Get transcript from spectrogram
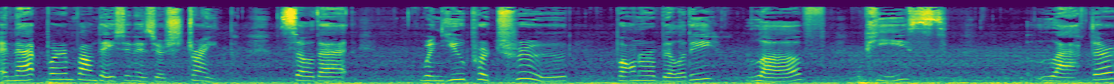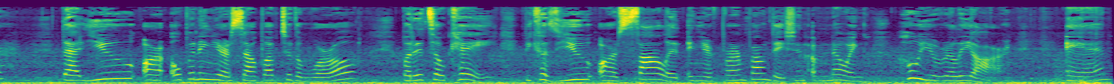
And that firm foundation is your strength. So that when you protrude vulnerability, love, peace, laughter, that you are opening yourself up to the world, but it's okay because you are solid in your firm foundation of knowing who you really are and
